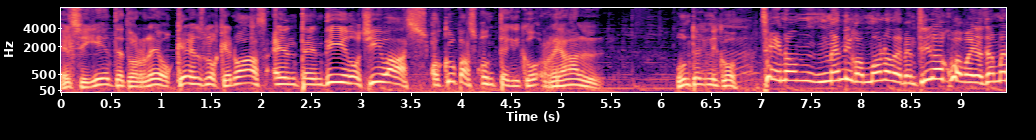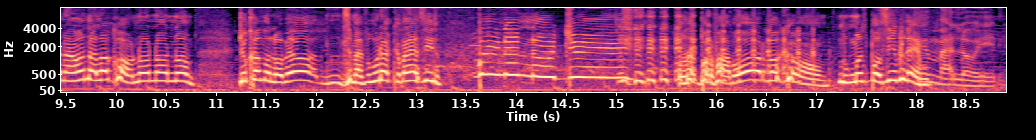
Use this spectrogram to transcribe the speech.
el siguiente torneo. ¿Qué es lo que no has entendido, Chivas? Ocupas un técnico real. Un técnico. Sí, no, mendigo mono de ventrílocuo, güey. O sea, en buena onda, loco. No, no, no. Yo cuando lo veo, se me figura que va a decir. Buenas noches. O sea, por favor, loco. ¿Cómo es Qué posible? malo eres.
